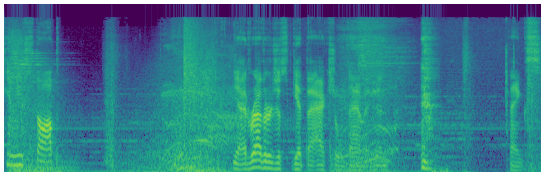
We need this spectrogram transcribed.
Can you stop? Yeah, I'd rather just get the actual damage in. Thanks.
